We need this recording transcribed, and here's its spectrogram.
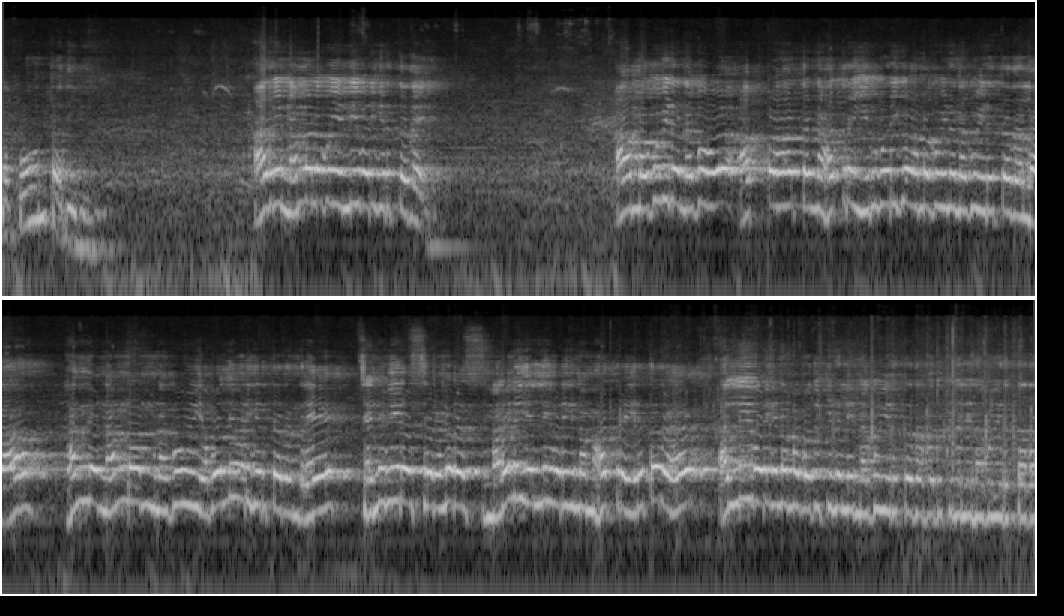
ನಕ್ಕೊಂತ ಅದೀವಿ. ಆದ್ರೆ ನಮ್ಮ ನಗು ಎಲ್ಲಿವರೆಗಿರ್ತದೆ ಆ ಮಗುವಿನ ನಗು ಅಪ್ಪ ತನ್ನ ಹತ್ರ ಇರುವವರೆಗೂ ಆ ಮಗುವಿನ ನಗು ಇರುತ್ತದಲ್ಲ? ಹಂಗ ನಮ್ಮ ನಗು ಎಲ್ಲಿವರೆಗೆ ಇರ್ತದಂದ್ರೆ ಚನ್ನವೀರ ಶರಣರ ಸ್ಮರಣೆ ಎಲ್ಲಿವರೆಗೆ ನಮ್ಮ ಹತ್ರ ಇರ್ತದ ಅಲ್ಲಿವರೆಗೆ ನಮ್ಮ ಬದುಕಿನಲ್ಲಿ ನಗು ಇರ್ತದ ಬದುಕಿನಲ್ಲಿ ನಗು ಇರ್ತದ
